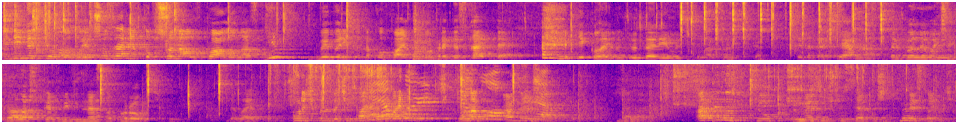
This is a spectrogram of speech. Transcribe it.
підійди з цього боку, якщо зернятко пшона впало на стіл, виберіть отако пальчиком, притискайте і кладіть у тарілочку на сонечка. Ти така чемна, терпеливо чекала, щоб я тобі піднесла коробочку. Давай. Курочку не зачіпайте, я давайте. курочку Вона. Андрюша, давай. А ти ось цю мисочку сепиш. Бери сонечко.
